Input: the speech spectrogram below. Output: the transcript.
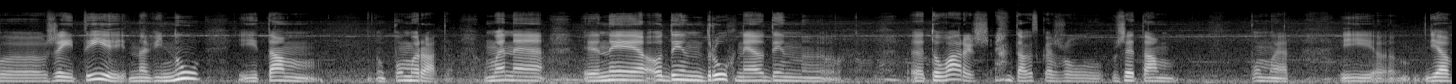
е, вже йти на війну і там ну, помирати. У мене е, не один друг, не один е, е, товариш, так скажу, вже там помер. І е, я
